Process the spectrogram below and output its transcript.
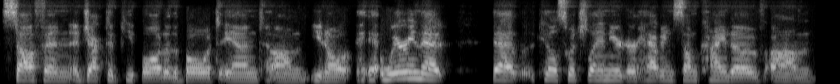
stuff and ejected people out of the boat. And um, you know, h- wearing that that kill switch lanyard or having some kind of um,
